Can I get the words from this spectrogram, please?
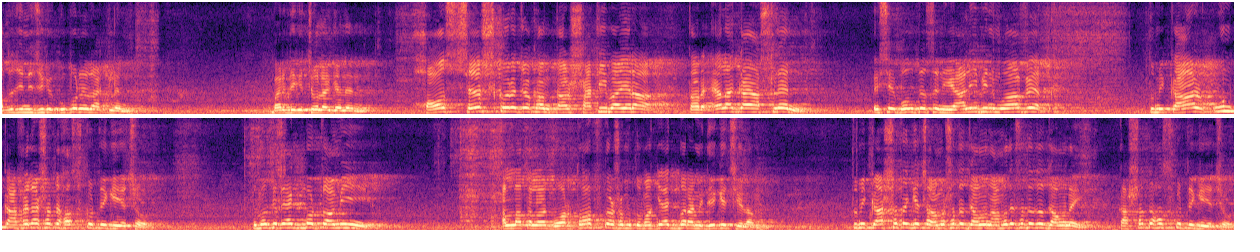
অতদিন নিজেকে গোপনে রাখলেন। বাড়ি থেকে চলে গেলেন। হজ শেষ করে যখন তার সাথী ভাইয়েরা তার এলাকায় আসলেন, এসে বলতেছেন, হে আলী বিন মুআফেক, তুমি কার, কোন কাফেলার সাথে হজ করতে গিয়েছো? তোমাকে তো একবার তো আমি আল্লাহ তালার গড় তফ করার সময় তোমাকে একবার আমি দেখেছিলাম। তুমি কার সাথে গেছো? আমার সাথে যাও না, আমাদের সাথে তো যাও নাই। কার সাথে হজ করতে গিয়েছো?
